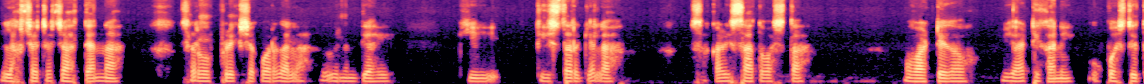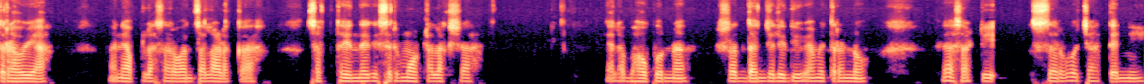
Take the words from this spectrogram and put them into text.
लक्षाच्या चाहत्यांना सर्व प्रेक्षक वर्गाला विनंती आहे की तीस तारखेला सकाळी सात वाजता वाटेगाव या ठिकाणी उपस्थित राहूया आणि आपला सर्वांचा लाडका सप्तहिंद केसरी मोठा लक्षा याला भावपूर्ण श्रद्धांजली देऊया मित्रांनो. यासाठी सर्व चाहत्यांनी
